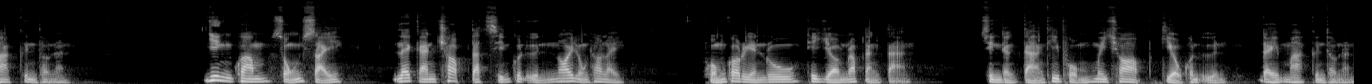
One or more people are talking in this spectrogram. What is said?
มากขึ้นเท่านั้น ยิ่งความสงสัยและการชอบตัดสินคนอื่นน้อยลงเท่าไหร่ ผมก็เรียนรู้ที่ยอมรับต่างๆ สิ่งต่างๆ ที่ผมไม่ชอบเกี่ยวคนอื่นได้มากขึ้นเท่านั้น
